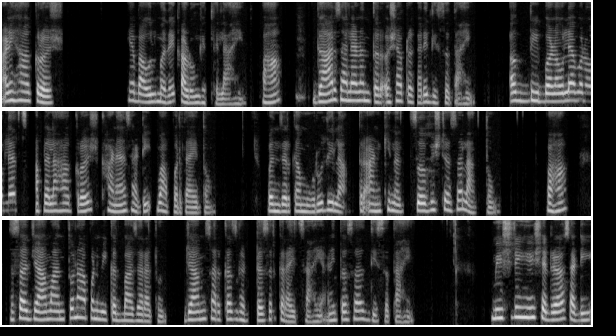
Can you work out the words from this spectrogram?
आणि हा क्रश या बाउलमध्ये काढून घेतलेला आहे. पहा गार झाल्यानंतर अशा प्रकारे दिसत आहे. अगदी बनवल्या बनवल्याच आपल्याला हा क्रश खाण्यासाठी वापरता येतो. पण जर का मोरू दिला तर आणखीनच चविष्ट असा लागतो. पहा जसा जाम आणतो ना आपण विकत बाजारातून जाम सारखाच घट्टसर करायचा आहे आणि तसाच दिसत आहे. मिश्री ही शरीरासाठी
